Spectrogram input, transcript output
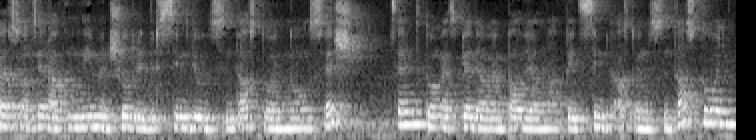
personas ienākuma līmenis šobrīd ir 128,06 centi. To mēs piedāvājam palielināt līdz 188.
